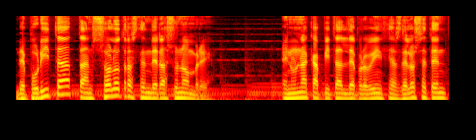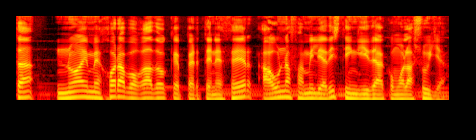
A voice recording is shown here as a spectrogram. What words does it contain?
De Purita tan solo trascenderá su nombre. En una capital de provincias de los 70 no hay mejor abogado que pertenecer a una familia distinguida como la suya.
